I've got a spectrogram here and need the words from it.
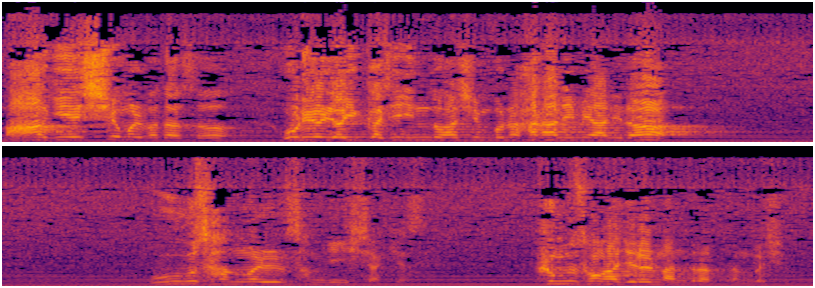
마귀의 시험을 받아서 우리를 여기까지 인도하신 분은 하나님이 아니라 우상을 섬기기 시작했어요. 금송아지를 만들었던 것입니다.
